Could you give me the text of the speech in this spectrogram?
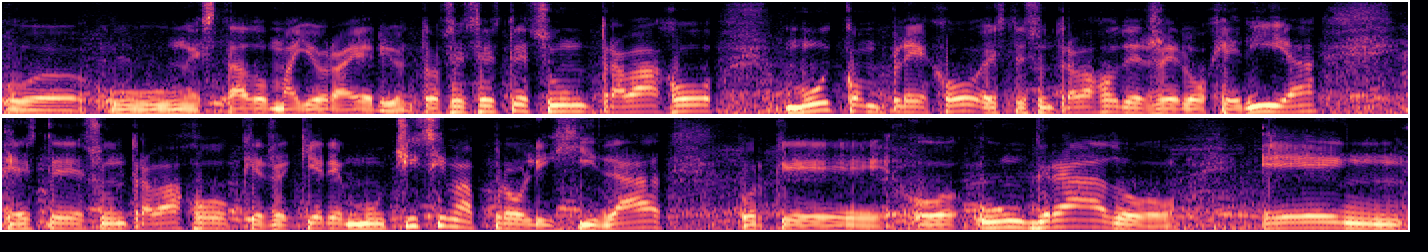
un Estado Mayor Aéreo. Entonces este es un trabajo muy complejo, este es un trabajo de relojería, este es un trabajo que requiere muchísima prolijidad porque un grado en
